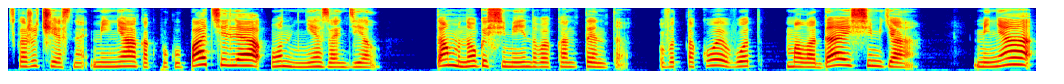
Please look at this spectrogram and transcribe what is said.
Скажу честно, меня как покупателя он не задел. Там много семейного контента. Вот такое вот молодая семья. Меня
